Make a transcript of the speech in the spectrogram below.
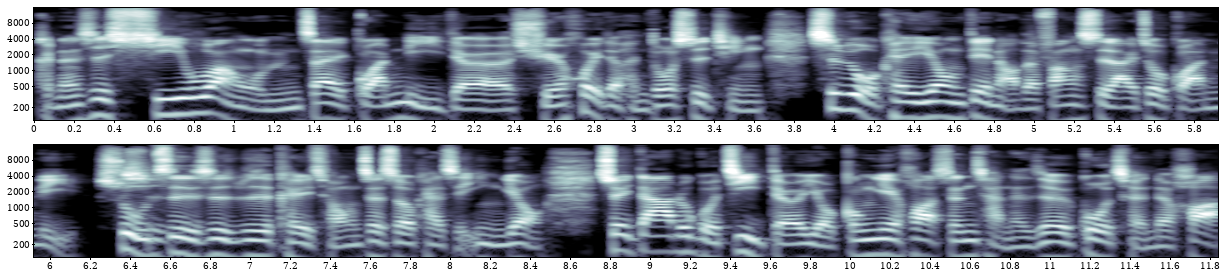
可能是希望我们在管理的学会的很多事情，是不是我可以用电脑的方式来做管理？数字是不是可以从这时候开始应用？所以大家如果记得有工业化生产的这个过程的话，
